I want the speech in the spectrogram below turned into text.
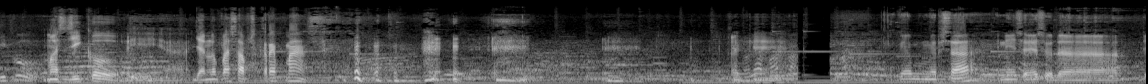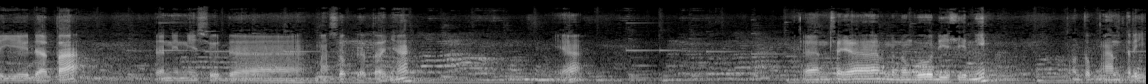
Jiko Mas Jiko. Iya, jangan lupa subscribe, Mas. Oke. Oke, pemirsa, ini saya sudah di data dan ini sudah masuk datanya. Ya. Dan saya menunggu di sini untuk ngantri.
